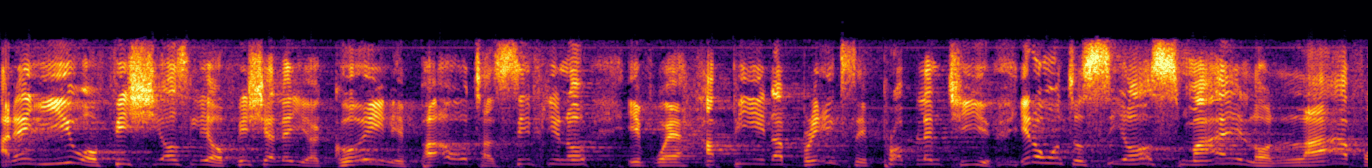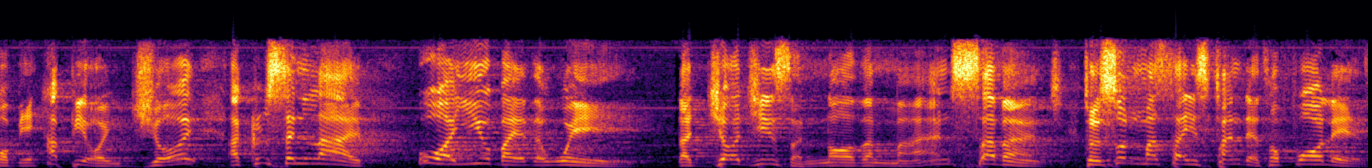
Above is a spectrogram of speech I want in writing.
And then you officiously, officially, you're going about as if, you know, if we're happy, that brings a problem to you. You don't want to see us smile or laugh or be happy or enjoy a Christian life. Who are you, by the way, that judges another man's servant? To his own master he standeth or falleth.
